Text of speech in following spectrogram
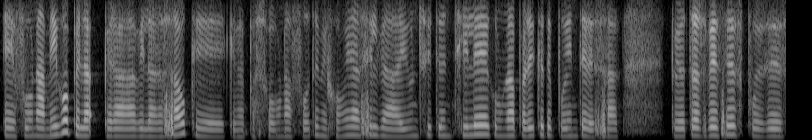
eh, fue un amigo, Pera, Pera Vilarasau, que, que me pasó una foto y me dijo, mira Silvia, hay un sitio en Chile con una pared que te puede interesar. Pero otras veces, pues es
